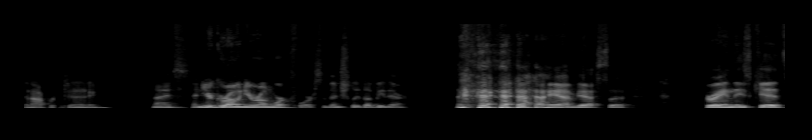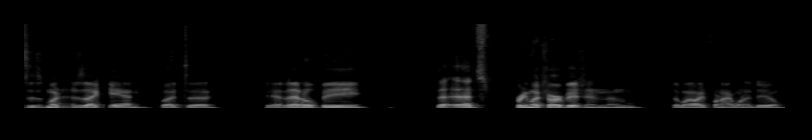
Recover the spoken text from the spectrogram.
an opportunity. Nice. And you're growing your own workforce. Eventually they'll be there. I am, yes. Uh, train these kids as much as I can, but uh, yeah, that'll be that, that's pretty much our vision and the my wife and I want to do.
